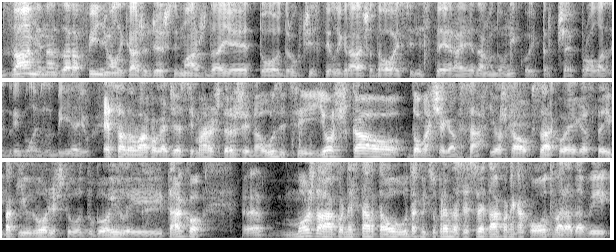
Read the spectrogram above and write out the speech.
zamjena za Rafinju, ali kaže Jesse Marsh da je to drugčiji stil igrača, da ovaj Sinistera je jedan od onih koji trče, prolazi, driblaju, zabijaju. E sad ovako ga Jesse Marsh drži na uzici još kao domaćega psa, još kao psa kojega ste ipak i u dvorištu odgojili i tako. E, možda ako ne starta ovu utakmicu, premda se sve tako nekako otvara da bi, e,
